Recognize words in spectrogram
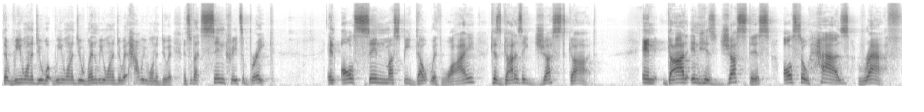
that we want to do what we want to do, when we want to do it, how we want to do it. And so that sin creates a break. And all sin must be dealt with. Why? Because God is a just God. And God, in his justice, also has wrath.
